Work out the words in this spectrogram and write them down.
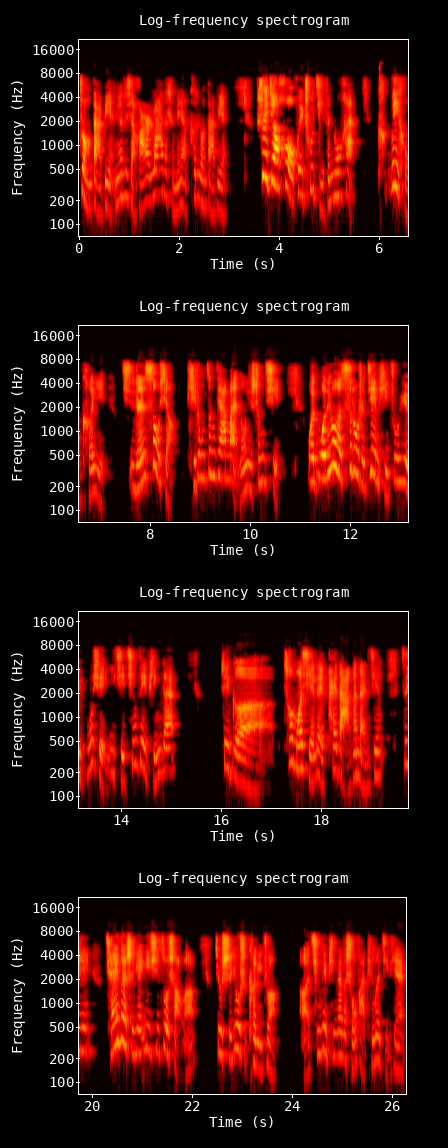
状大便。你看这小孩拉的什么呀？颗粒状大便。睡觉后会出几分钟汗，可胃口可以，人瘦小，体重增加慢，容易生气。我我的用的思路是健脾助运、补血益气、清肺平肝，这个搓摩胁肋、拍打肝胆经。滋阴前一段时间益气做少了，就是又是颗粒状，呃，清肺平肝的手法停了几天，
